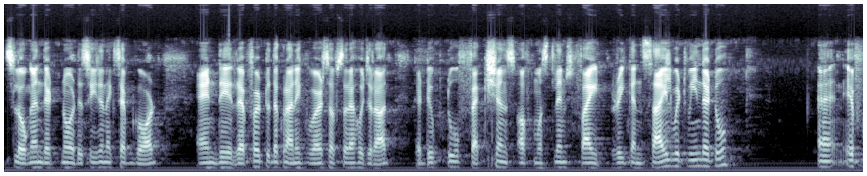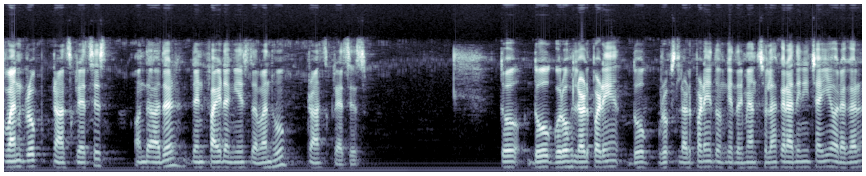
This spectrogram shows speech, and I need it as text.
slogan that no decision except God and they referred to the Quranic verse of Surah Hujurat that if two factions of Muslims fight, reconcile between the two, and if one group transgresses on the other, then fight against the one who transgresses. तो दो ग्रोह लड़ पड़े, दो ग्रुप्स लड़ पड़े तो उनके दरमियान सुलह करा देनी चाहिए और अगर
